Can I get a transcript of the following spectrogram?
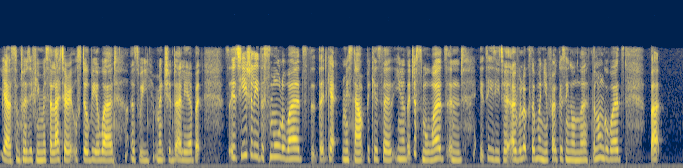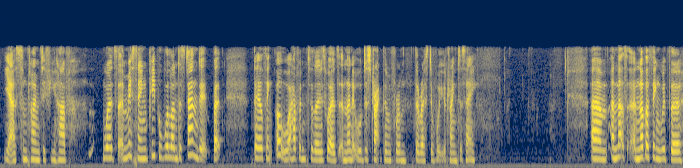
yeah, sometimes if you miss a letter, it will still be a word, as we mentioned earlier. But it's usually the smaller words that, that get missed out because they're you know they're just small words, and it's easy to overlook them when you're focusing on the the longer words. But yeah, sometimes if you have words that are missing, people will understand it, but they'll think, oh, what happened to those words? And then it will distract them from the rest of what you're trying to say. Um, and that's another thing with the,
